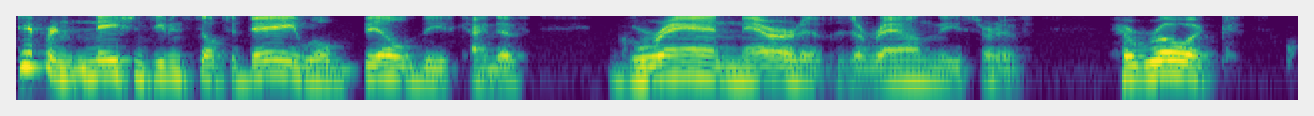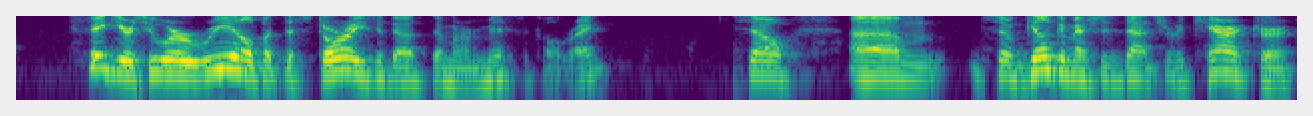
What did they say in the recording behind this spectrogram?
different nations, even still today, will build these kind of grand narratives around these sort of heroic figures who are real, but the stories about them are mythical, right? So, um, so Gilgamesh is that sort of character,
